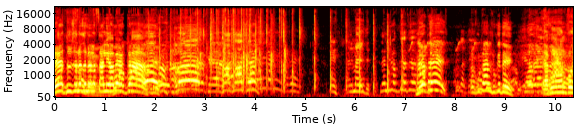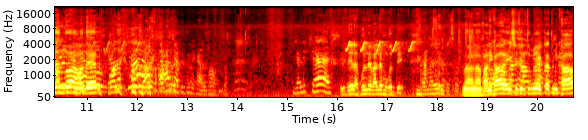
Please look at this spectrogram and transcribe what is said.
এ দুজনের জন্য হলে তালি হবে একটা এখন পর্যন্ত আমাদের না না পানি খাও এই সুযোগ তুমি একটা তুমি খাও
